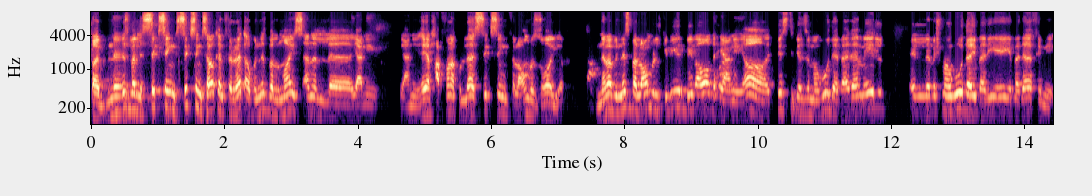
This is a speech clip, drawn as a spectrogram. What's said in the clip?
طيب بالنسبة لل sexing ال sexing سواء كان في ال rat أو بالنسبة لل mice أنا يعني يعني هي الحرفنة كلها ال sexing في العمر الصغير. إنما بالنسبة للعمر الكبير بيبقى واضح يعني آه ال testicles موجودة يبقى ده male اللي مش موجودة يبقى دي إيه؟ يبقى ده female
